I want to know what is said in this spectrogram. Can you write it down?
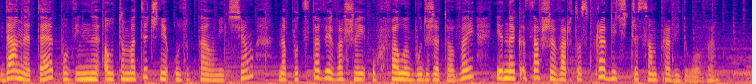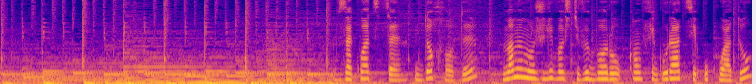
Dane te powinny automatycznie uzupełnić się na podstawie Waszej uchwały budżetowej, jednak zawsze warto sprawdzić, czy są prawidłowe. W zakładce Dochody mamy możliwość wyboru konfiguracji układu,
